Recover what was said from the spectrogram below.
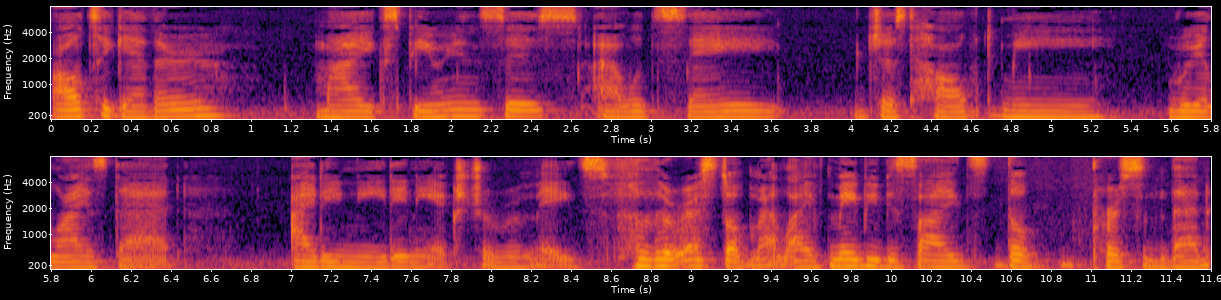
altogether, my experiences, I would say, just helped me realize that I didn't need any extra roommates for the rest of my life. Maybe besides the person that,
